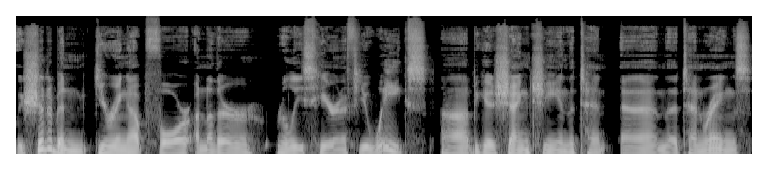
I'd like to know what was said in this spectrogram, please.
we should have been gearing up for another release here in a few weeks uh, because Shang-Chi and the Ten and the Ten Rings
